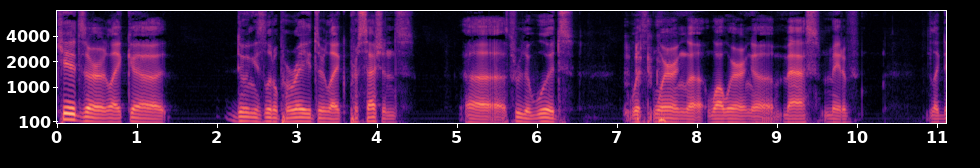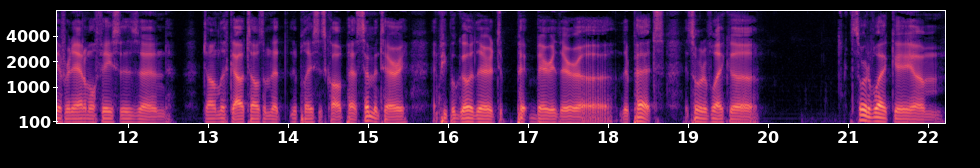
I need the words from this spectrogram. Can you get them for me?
kids are like uh, doing these little parades or like processions through the woods with wearing while wearing a mask made of like different animal faces and John Lithgow tells them that the place is called Pet Sematary and people go there to pe- bury their uh, their pets. It's sort of like a sort of like a um,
